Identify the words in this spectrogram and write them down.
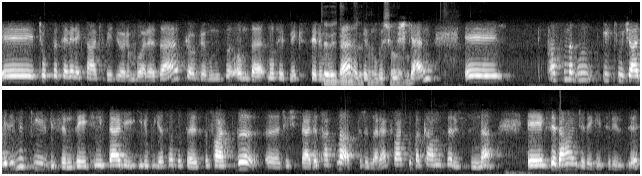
e, çok da severek takip ediyorum bu arada programınızı. Onu da not etmek isterim burada hazır buluşmuşken. E, aslında bu ilk mücadelemiz değil bizim. Zeytinliklerle ilgili bu yasa tasarısı farklı e, çeşitlerde takla attırılarak farklı bakanlıklar üstünden e, bize daha önce de getirildi.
